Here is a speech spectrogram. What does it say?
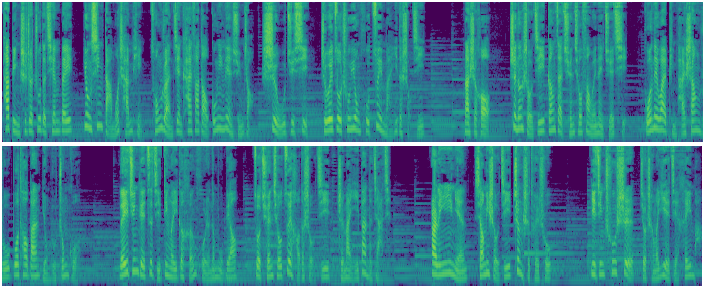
他秉持着猪的谦卑，用心打磨产品，从软件开发到供应链寻找，事无巨细，只为做出用户最满意的手机。那时候，智能手机刚在全球范围内崛起。国内外品牌商如波涛般涌入中国，雷军给自己定了一个很唬人的目标：做全球最好的手机，只卖一半的价钱。二零一一年，小米手机正式推出，一经出世就成了业界黑马。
